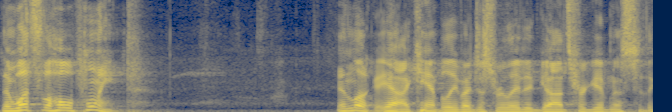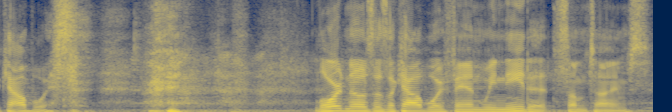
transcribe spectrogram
then what's the whole point? And look, yeah, I can't believe I just related God's forgiveness to the Cowboys. Lord knows as a Cowboy fan, we need it sometimes.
